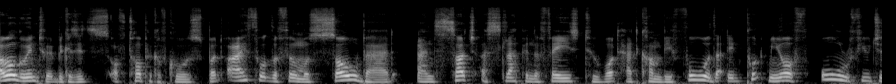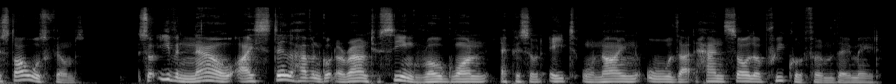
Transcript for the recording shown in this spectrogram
I won't go into it because it's off topic, of course, but I thought the film was so bad and such a slap in the face to what had come before that it put me off all future Star Wars films. So even now, I still haven't got around to seeing Rogue One, Episode 8 or 9, or that Han Solo prequel film they made.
